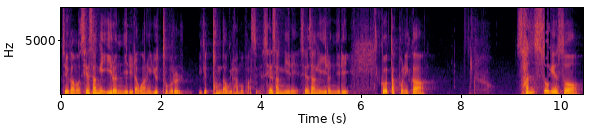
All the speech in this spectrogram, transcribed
제가 뭐 세상에 이런 일이라고 하는 유튜브를 이렇게 턱 나오기를 한번 봤어요. 세상 일에 세상에 이런 일이 그거 딱 보니까 산 속에서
